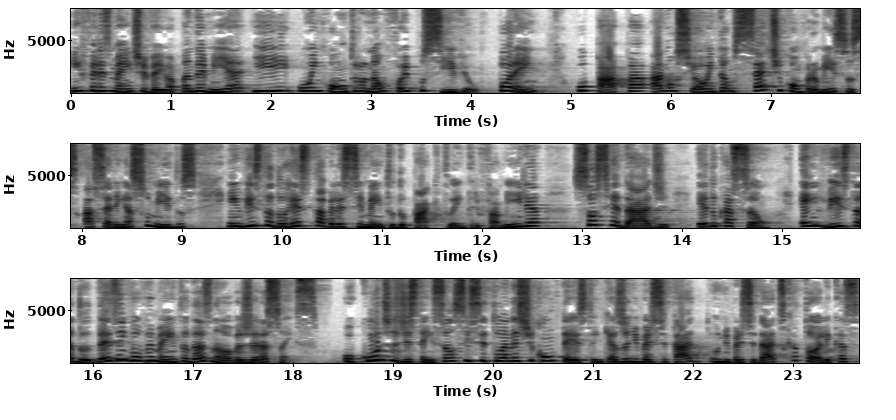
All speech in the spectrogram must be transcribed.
Infelizmente veio a pandemia e o encontro não foi possível. Porém, o Papa anunciou então sete compromissos a serem assumidos em vista do restabelecimento do pacto entre família, sociedade, educação, em vista do desenvolvimento das novas gerações. O curso de extensão se situa neste contexto em que as universidades católicas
